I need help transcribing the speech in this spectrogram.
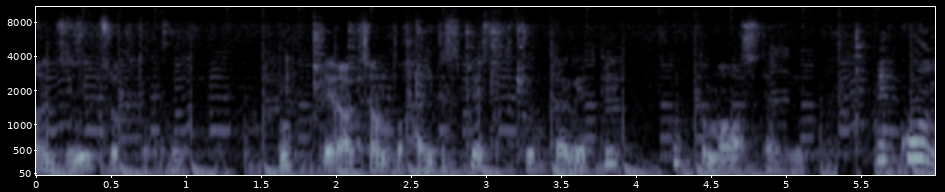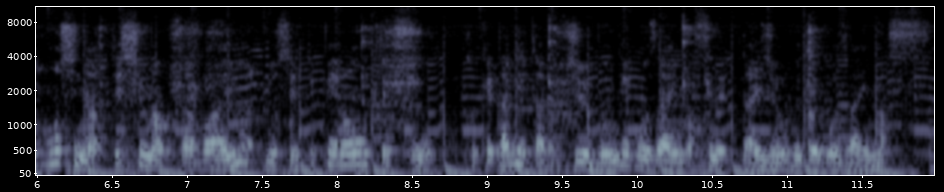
んな感じにちょっとこうねヘラちゃんと入るスペース作ってあげてふっと回してあげる。でこうもしなってしまった場合は寄せてペロンってこうかけてあげたら十分でございますね。大丈夫でございます。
